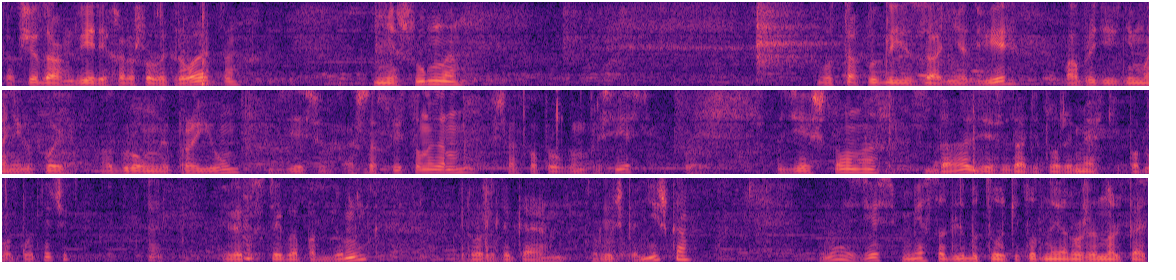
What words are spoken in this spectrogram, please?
Как всегда, двери хорошо закрываются. Не шумно. Вот так выглядит задняя дверь. Обратите внимание, какой огромный проем. Здесь свистом, наверное. Сейчас попробуем присесть. Здесь что у нас? Да, здесь сзади тоже мягкий подлокотничек. Электростеклоподъемник. Тоже такая ручка-нишка. Ну, здесь место для бутылки. Тут, наверное, уже 0,5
